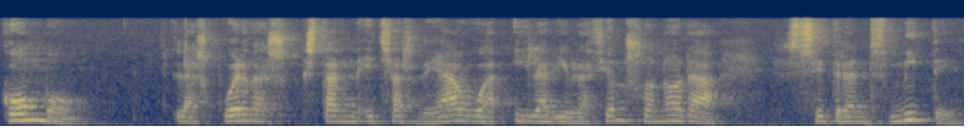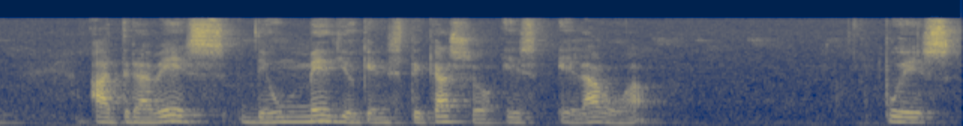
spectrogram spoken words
como las cuerdas están hechas de agua y la vibración sonora se transmite a través de un medio que en este caso es el agua, pues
